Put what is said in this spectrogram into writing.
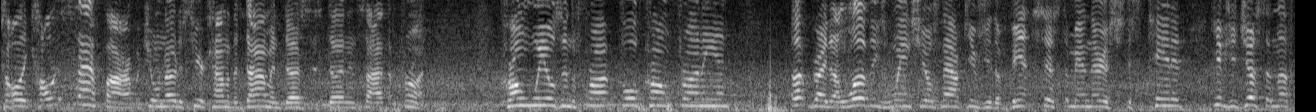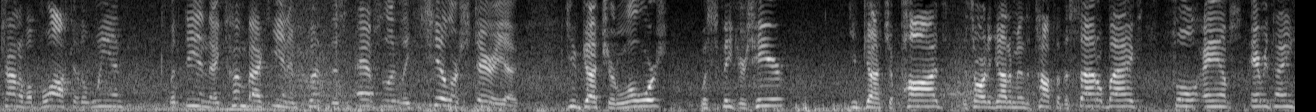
call they call it sapphire, but you'll notice here kind of the diamond dust is done inside the front. Chrome wheels in the front, full chrome front end. Upgraded. I love these windshields now. It gives you the vent system in there. It's, it's tinted. Gives you just enough kind of a block of the wind. But then they come back in and put this absolutely killer stereo. You've got your lowers with speakers here. You've got your pods. It's already got them in the top of the saddlebags, full amps, everything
